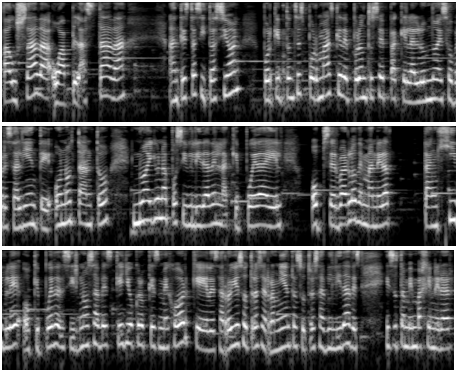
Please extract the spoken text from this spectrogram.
pausada o aplastada ante esta situación, porque entonces por más que de pronto sepa que el alumno es sobresaliente o no tanto, no hay una posibilidad en la que pueda él observarlo de manera tangible o que pueda decir, no sabes qué, yo creo que es mejor que desarrolles otras herramientas, otras habilidades. Eso también va a generar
